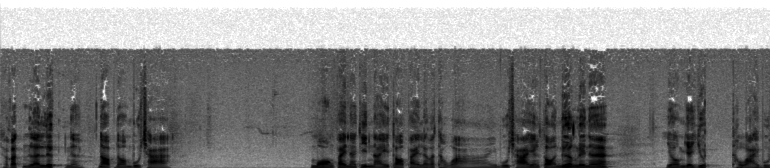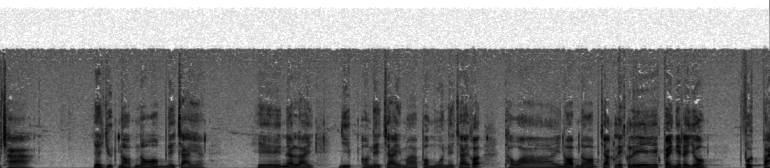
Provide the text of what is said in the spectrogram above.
แล้วก็ระลึกนะนอบน้อมบูชา มองไปนะที่ไหนต่อไปแล้วก็ถวายบูชาอย่างต่อเนื่องเลยนะยอมอย่าหยุดถวายบูชา อย่าหยุดนอบน้อมในใจอะเห็นอะไรหยิบเอาในใจมาประมวลในใจก็ถวายนอบน้อมจากเล็กๆ ไปนี่แหละโยม ฝึกปะ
